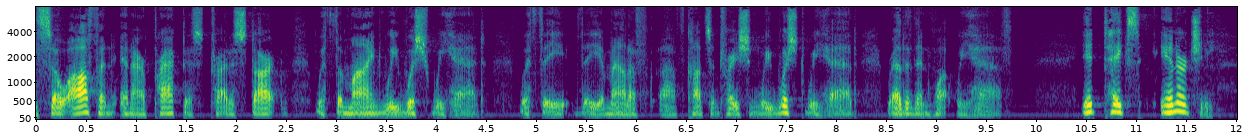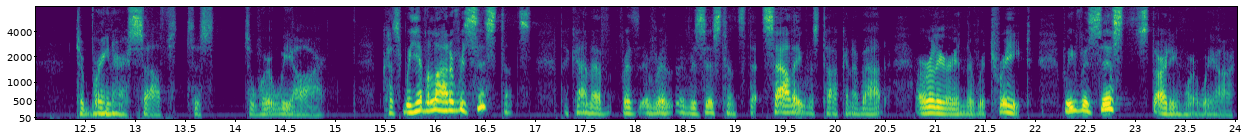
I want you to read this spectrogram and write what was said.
so often in our practice try to start with the mind we wish we had, with the, the amount of, of concentration we wished we had, rather than what we have. It takes energy to bring ourselves to, to where we are because we have a lot of resistance, the kind of re- resistance that Sally was talking about earlier in the retreat. We resist starting where we are.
